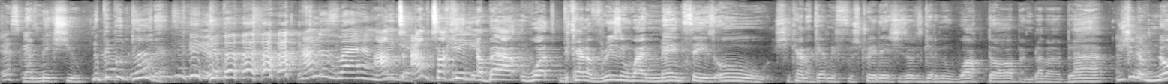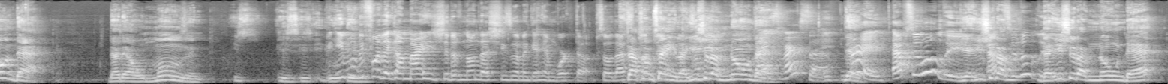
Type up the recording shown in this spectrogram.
Excuse that me? makes you. No, people do that. Continue. I'm just letting him I'm, dig it. I'm Dig talking it. about what the kind of reason why men says, "Oh, she kind of get me frustrated. She's always getting me worked up and blah blah blah." blah. You should have known that that there are hormones and Even it- before they got married, he should have known that she's gonna get him worked up. So that's That's what I'm saying. Like you should have known that. Vice versa. Yeah. Right, absolutely. Yeah, you should absolutely. have that. You should have known that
